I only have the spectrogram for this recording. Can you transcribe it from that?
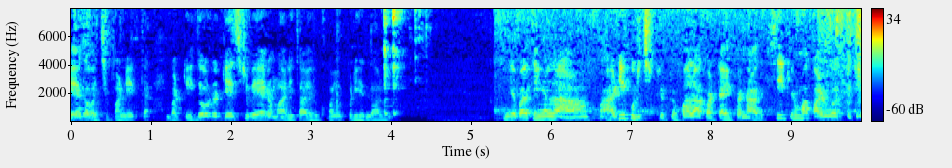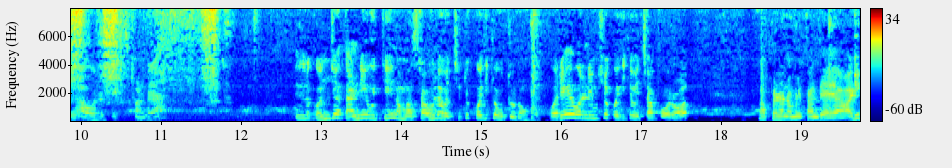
வேக வச்சு பண்ணியிருக்கேன். பட் இதோட டேஸ்ட்டு வேறு மாதிரி தான் இருக்கும் எப்படி இருந்தாலும். இங்கே பார்த்தீங்கன்னா அடி பிடிச்சிட்டு இருக்கு பலாக்கொட்டை இப்போ நான் அதுக்கு சீக்கிரமாக கழுவுறதுக்கு நான் ஒரு ஃபிக்ஸ் பண்ணுறேன் இதில் கொஞ்சம் தண்ணி ஊற்றி நம்ம ஸ்டவ்வில் வச்சுட்டு கொதிக்க விட்டுடும் ஒரே ஒரு நிமிஷம் கொதிக்க வச்சா போகிறோம் அப்புறம் நம்மளுக்கு அந்த அடி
